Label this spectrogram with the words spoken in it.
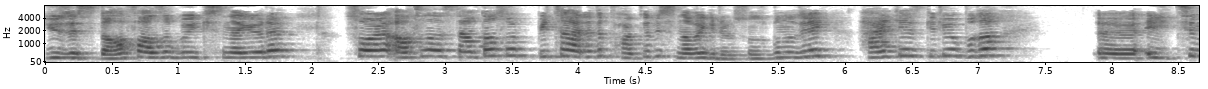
yüzdesi daha fazla bu ikisine göre. Sonra altına sınavdan sonra bir tane de farklı bir sınava giriyorsunuz. Bunu direkt herkes giriyor. Bu da e, eğitim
